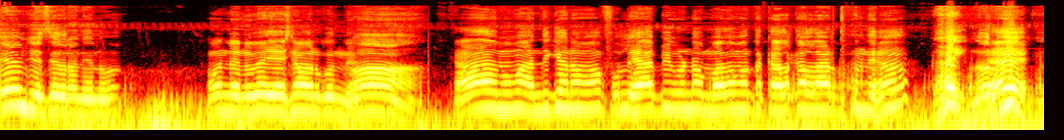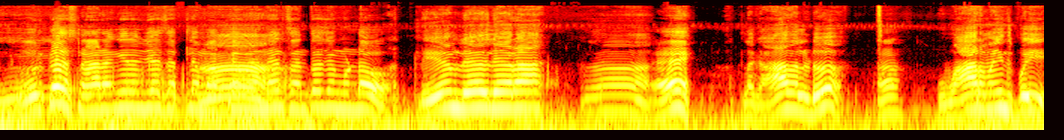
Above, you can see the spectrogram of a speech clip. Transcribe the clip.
ఏం చేసేదిరా నేను? నువ్వే చేసినావు అనుకుంది. ఆ. కాదు మామ అందుకేనమ్మా ఫుల్ హ్యాపీగా ఉండవు మగం అంతా కలకల్లాడుతుంది. ఊరుకో స్నానం గీనం చేసి అట్లే మొక్క సంతోషంగా ఉండవు. అట్లేం లేదు లేరా? అట్లా కాదలుడు. వారం అయింది పోయి.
